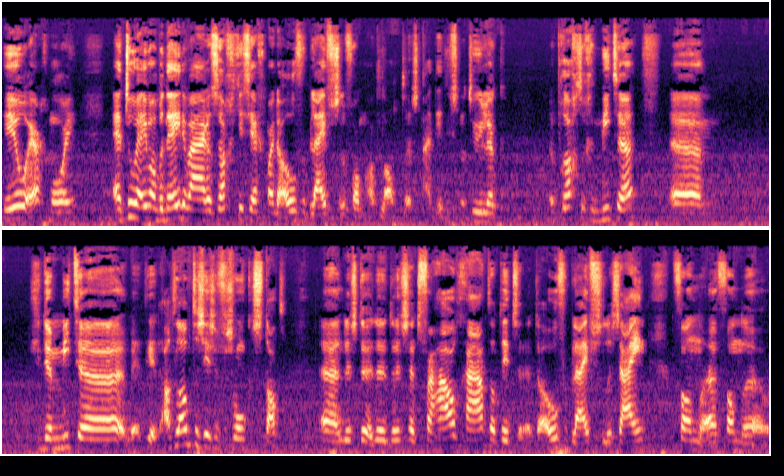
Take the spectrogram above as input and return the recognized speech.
heel erg mooi. En toen we eenmaal beneden waren, zag je zeg maar de overblijfselen van Atlantis. Nou, dit is natuurlijk een prachtige mythe. Um, de mythe. Atlantis is een verzonken stad. Uh, dus, de, de, dus het verhaal gaat dat dit de overblijfselen zijn van, uh, van de,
